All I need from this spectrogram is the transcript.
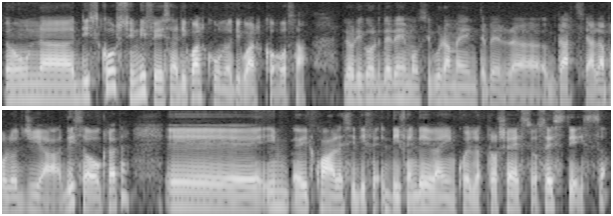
un uh, discorso in difesa di qualcuno o di qualcosa. Lo ricorderemo sicuramente per, uh, grazie all'apologia di Socrate, in, il quale si dif- difendeva in quel processo se stesso,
